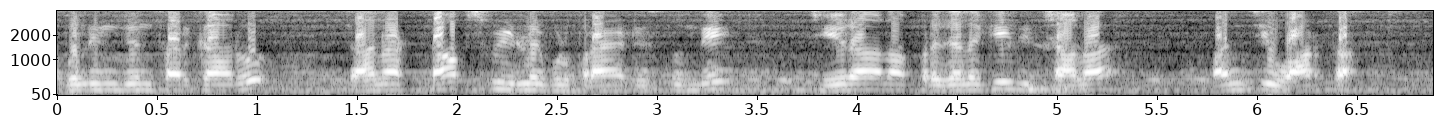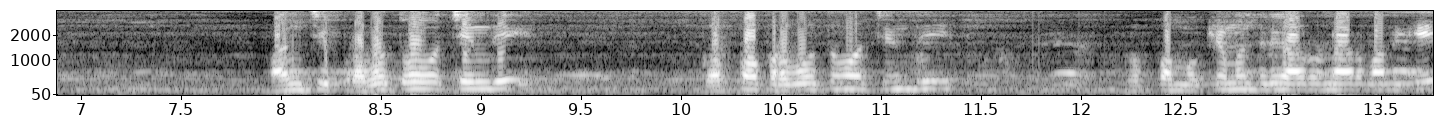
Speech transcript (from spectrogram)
డబుల్ ఇంజిన్ సర్కారు చాలా టాప్ స్పీడ్లో ఇప్పుడు ప్రయాణిస్తుంది. చీరాల ప్రజలకి ఇది చాలా మంచి వార్త. మంచి ప్రభుత్వం వచ్చింది. గొప్ప ప్రభుత్వం వచ్చింది. గొప్ప ముఖ్యమంత్రి గారు ఉన్నారు మనకి.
